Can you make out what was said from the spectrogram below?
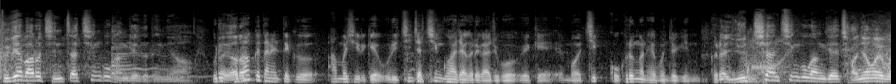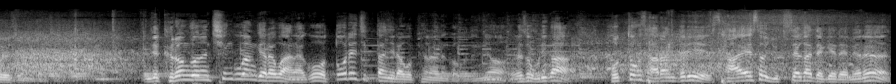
그게 바로 진짜 친구 관계거든요. 우리 그러니까 고등학교 다닐 때 그 한 번씩 이렇게 우리 진짜 친구 하자 그래가지고 이렇게 뭐 찍고 그런 건 해본 적이 있는 그런 그러니까 유치한 친구 관계의 전형을 보여주는 거죠. 이제 그런 거는 친구 관계라고 안 하고 또래 집단이라고 표현하는 거거든요. 그래서 우리가 보통 사람들이 4에서 6세가 되게 되면은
